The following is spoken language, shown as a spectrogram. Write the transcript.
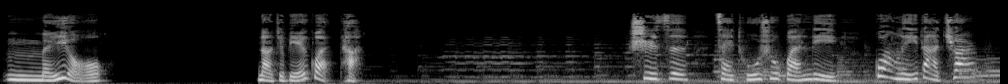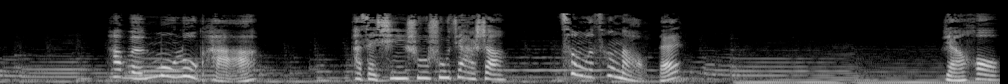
没有。那就别管他。狮子在图书馆里逛了一大圈儿，他闻目录卡，他在新书书架上蹭了蹭脑袋，然后。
